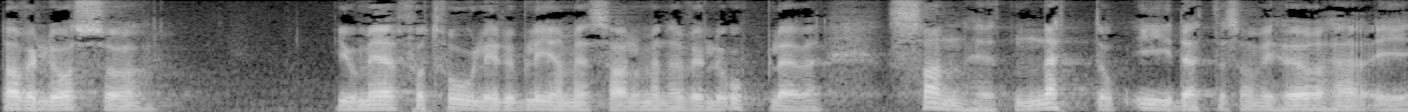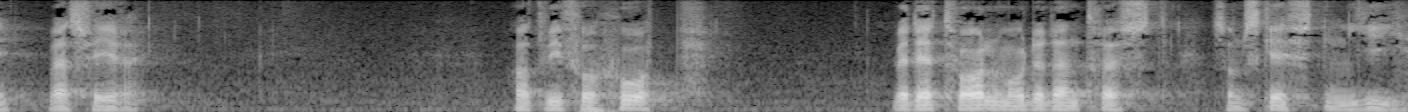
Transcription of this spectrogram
Da vil du også, jo mer fortrolig du blir med salmene, vil du oppleve sannheten nettopp i dette som vi hører her i vers 4. At vi får håp ved det tålmod og den trøst som Skriften gir.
